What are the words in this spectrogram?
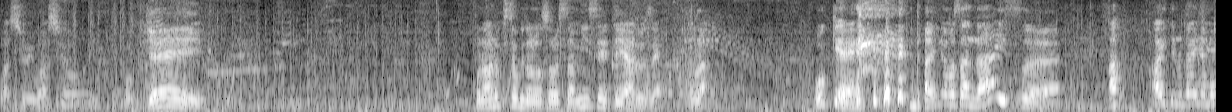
わっしょいわっしょい。オッケー。この歩き速度の恐ろしさ見せてやるぜ。ほら。オッケー。ダイナモさんナイス。あ相手のダイナモ。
